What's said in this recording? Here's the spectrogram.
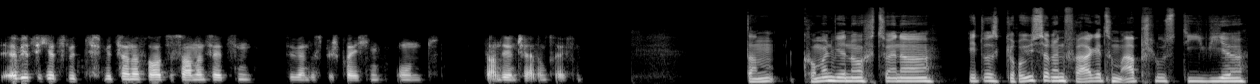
Er wird sich jetzt mit, mit seiner Frau zusammensetzen, sie werden das besprechen und dann die Entscheidung treffen. Dann kommen wir noch zu einer etwas größeren Frage zum Abschluss, die wir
